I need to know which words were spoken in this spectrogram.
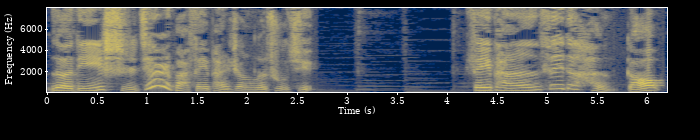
乐迪使劲儿把飞盘扔了出去。飞盘飞得很高，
